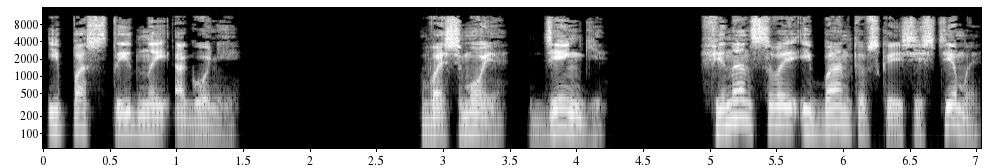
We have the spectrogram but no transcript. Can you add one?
и постыдной агонии. Восьмое. Деньги. Финансовая и банковская системы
